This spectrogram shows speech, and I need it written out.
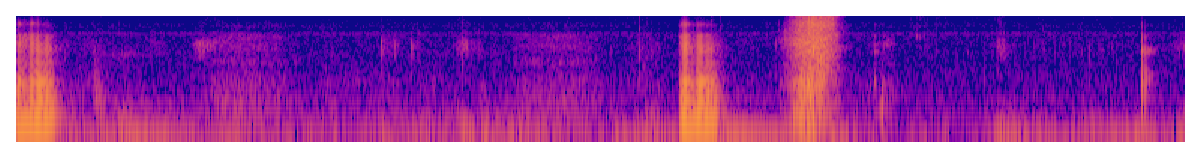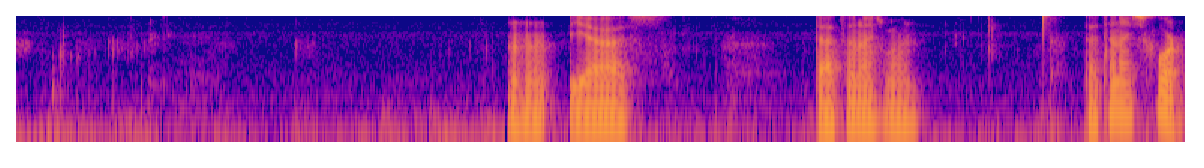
Mm-hmm. Mm-hmm. Uh-huh. Yes. That's a nice one. That's a nice score.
